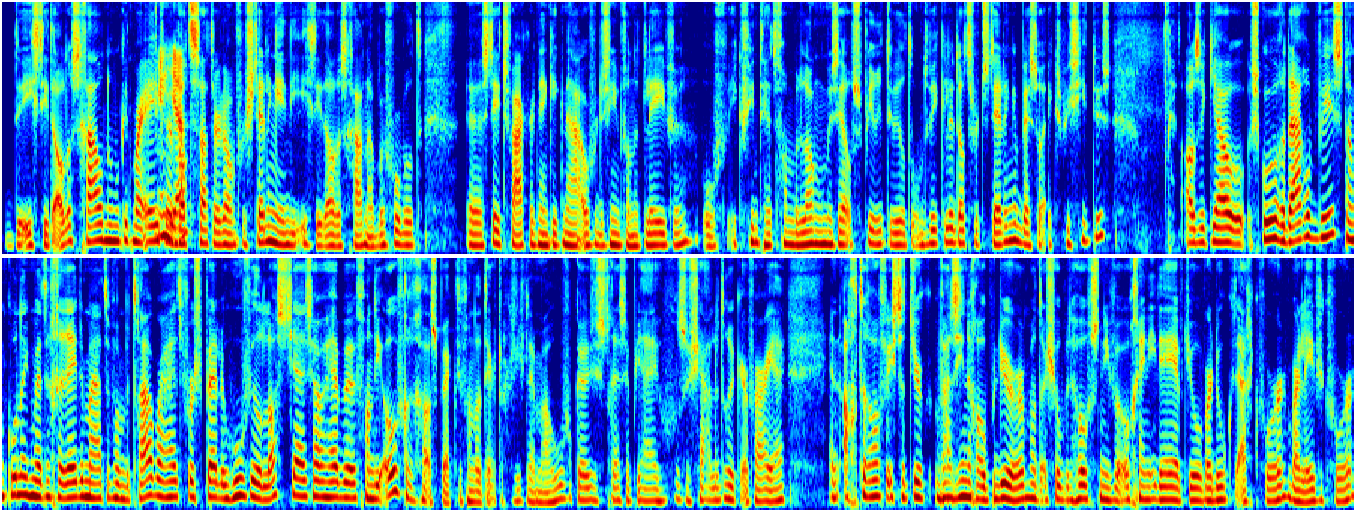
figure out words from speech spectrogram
de is dit alles schaal, noem ik het maar even. Ja. Wat staat er dan voor stellingen in die is dit alles schaal? Nou, bijvoorbeeld uh, steeds vaker denk ik na over de zin van het leven. Of ik vind het van belang mezelf spiritueel te ontwikkelen. Dat soort stellingen, best wel expliciet dus. Als ik jouw score daarop wist, dan kon ik met een gereden mate van betrouwbaarheid voorspellen hoeveel last jij zou hebben van die overige aspecten van dat dertigersdilemma. Hoeveel keuzestress heb jij? Hoeveel sociale druk ervaar jij? En achteraf is dat natuurlijk waanzinnig open deur. Want als je op het hoogste niveau geen idee hebt, joh, waar doe ik het eigenlijk voor? Waar leef ik voor?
